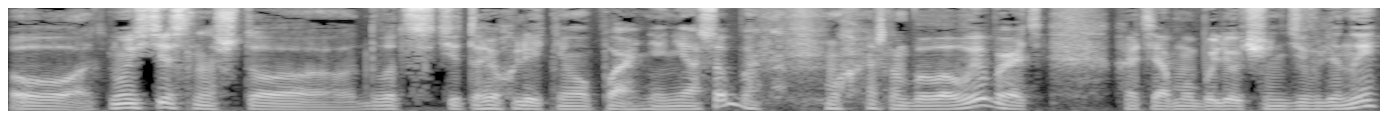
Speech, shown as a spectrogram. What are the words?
Вот. Ну, естественно, что 23-летнего парня не особо можно было выбрать, хотя мы были очень удивлены.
